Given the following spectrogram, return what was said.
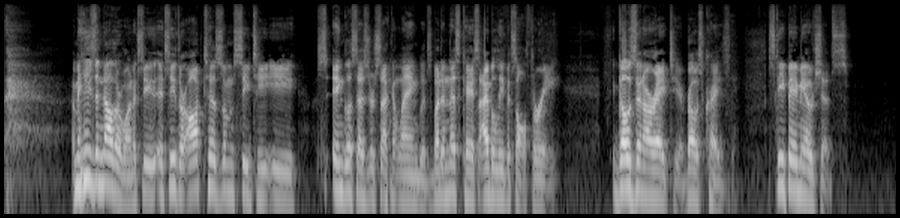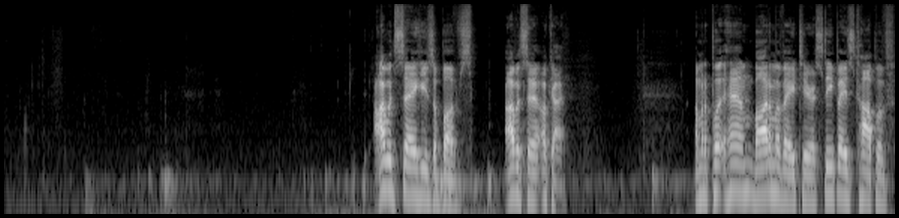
I mean, he's another one. It's e- it's either autism, CTE, English as your second language, but in this case, I believe it's all three. It goes in our A tier. Bro's crazy. Stipe Miocic. I would say he's above. I would say okay. I'm gonna put him bottom of A tier. Stipe's top of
